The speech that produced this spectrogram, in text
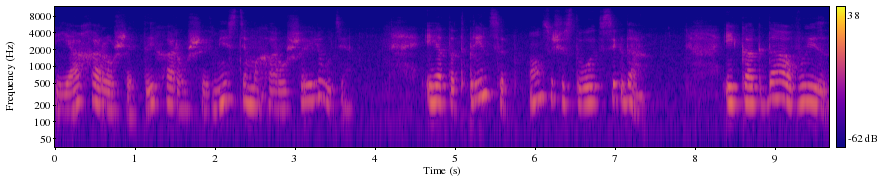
Я хороший, ты хороший, вместе мы хорошие люди – и этот принцип, он существует всегда. И когда вы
